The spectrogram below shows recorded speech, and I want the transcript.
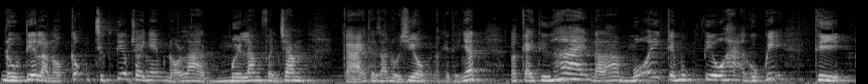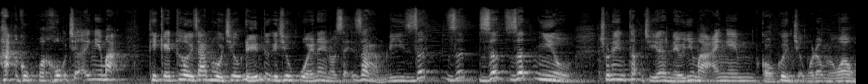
Đầu tiên là nó cộng trực tiếp cho anh em, đó là 15% cái thời gian hồi chiều là cái thứ nhất. Và cái thứ hai đó là mỗi cái mục tiêu hạ gục ý thì hạ gục hoặc hỗ trợ anh em ạ, thì cái thời gian hồi chiếu đến từ cái chiêu cuối này nó sẽ giảm đi rất rất rất rất nhiều. Cho nên thậm chí là nếu như mà anh em có quyền triệu cổ đông đúng không?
